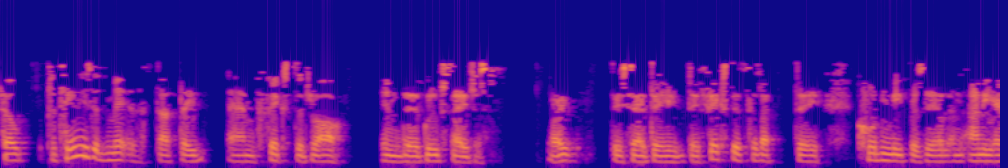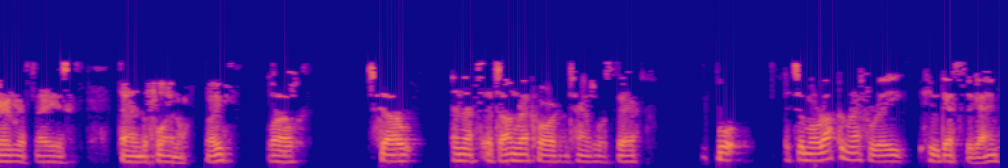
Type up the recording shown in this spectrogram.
So Platini's admitted that they um, fixed the draw in the group stages, right? They said they, they fixed it so that they couldn't meet Brazil in any earlier phase than in the final, right? Wow. So, and that's it's on record in terms of what's there. But it's a Moroccan referee who gets the game.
